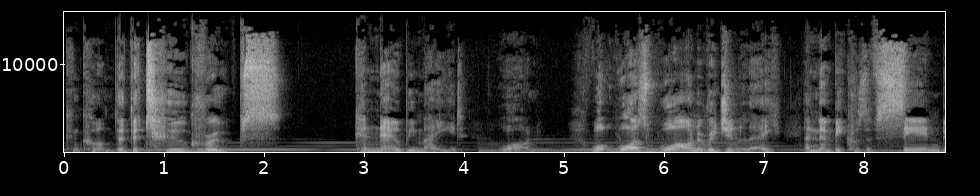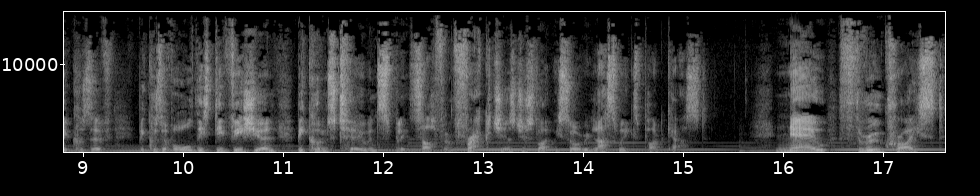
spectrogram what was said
can come. That the two groups can now be made one. What was one originally, and then because of sin, because of because of all this division, becomes two and splits off and fractures, just like we saw in last week's podcast. Now, through Christ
